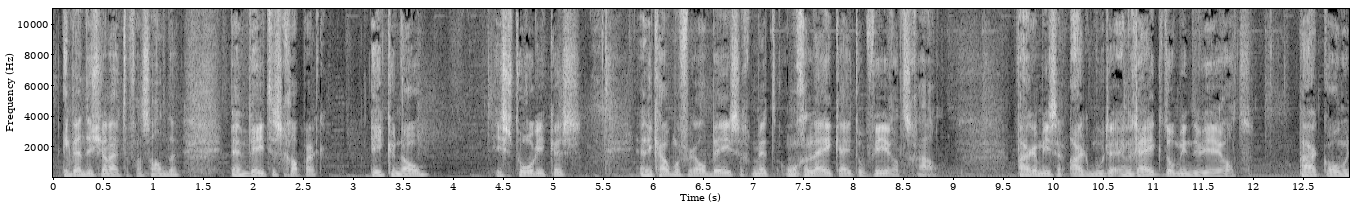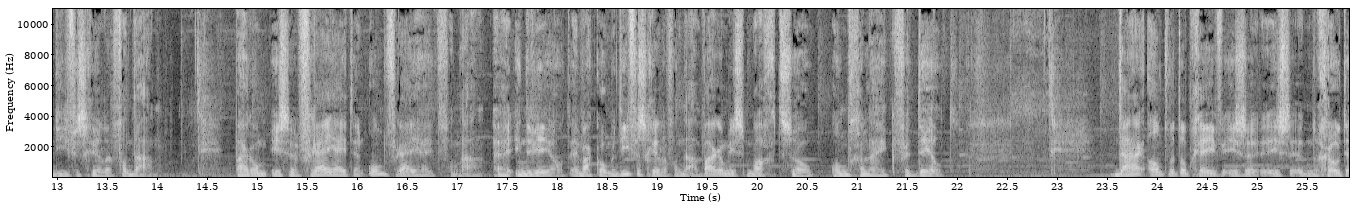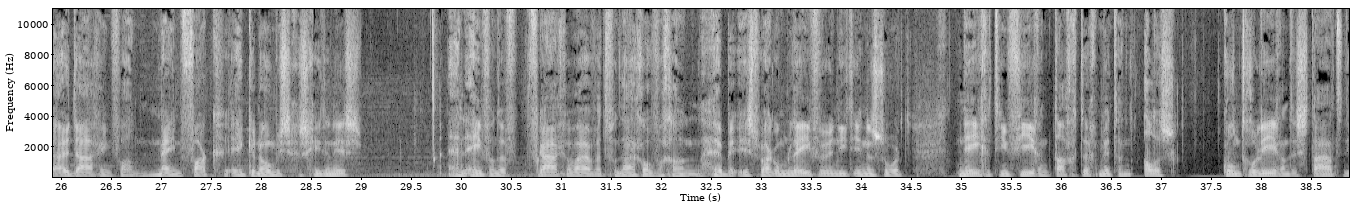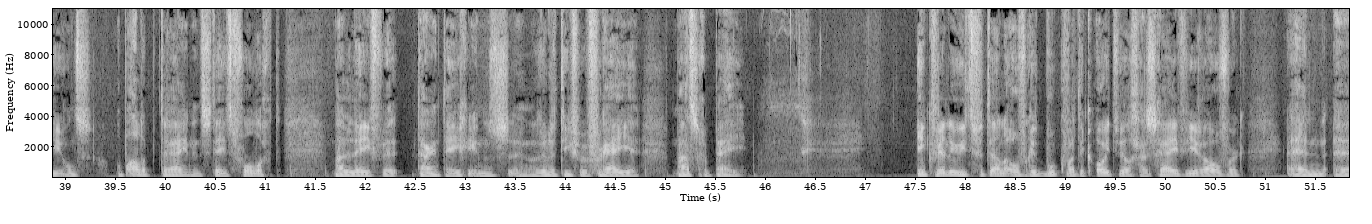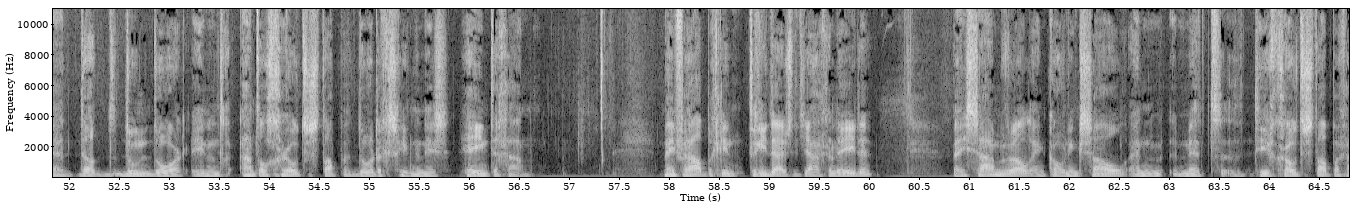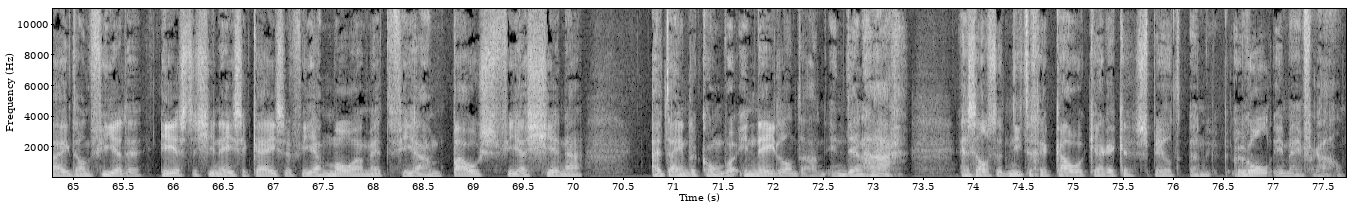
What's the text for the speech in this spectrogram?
Ik ben dus Januite van Zanden. Ik ben wetenschapper, econoom, historicus... en ik hou me vooral bezig met ongelijkheid op wereldschaal. Waarom is er armoede en rijkdom in de wereld? Waar komen die verschillen vandaan? Waarom is er vrijheid en onvrijheid vandaan, uh, in de wereld? En waar komen die verschillen vandaan? Waarom is macht zo ongelijk verdeeld? Daar antwoord op geven is, is een grote uitdaging van mijn vak, economische geschiedenis. En een van de vragen waar we het vandaag over gaan hebben is... waarom leven we niet in een soort 1984 met een alles controlerende staat... die ons op alle terreinen steeds volgt... maar leven we daarentegen in een, relatief vrije maatschappij. Ik wil u iets vertellen over het boek wat ik ooit wil gaan schrijven hierover. En uh, dat doen door in een aantal grote stappen door de geschiedenis heen te gaan. Mijn verhaal begint 3000 jaar geleden bij Samuel en koning Saul. En met die grote stappen ga ik dan via de eerste Chinese keizer... via Mohammed, via een paus, via Siena. Uiteindelijk komen we in Nederland aan, in Den Haag. En zelfs het nietige koude kerken speelt een rol in mijn verhaal.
